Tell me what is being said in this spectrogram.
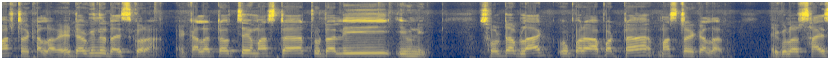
মাস্টার কালার এটাও কিন্তু ডাইস করা। কালারটা হচ্ছে মাস্টার টোটালি ইউনিক সোলটা ব্ল্যাক উপরে আপারটা মাস্টার কালার এগুলোর সাইজ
